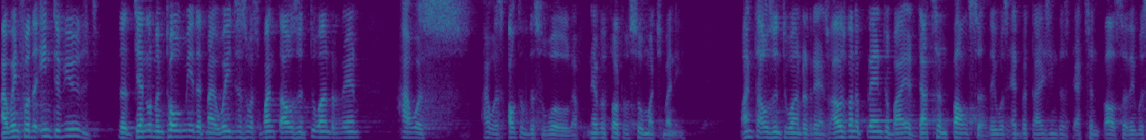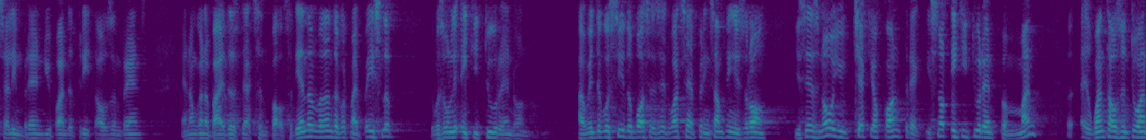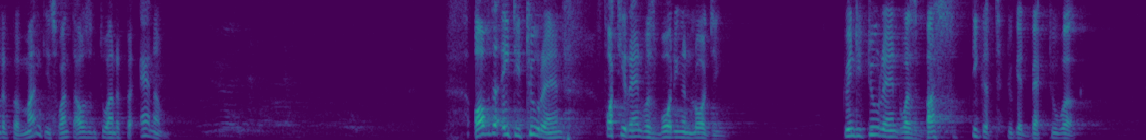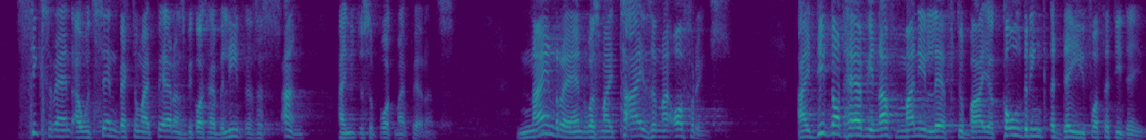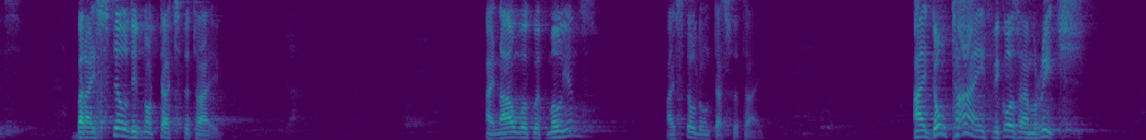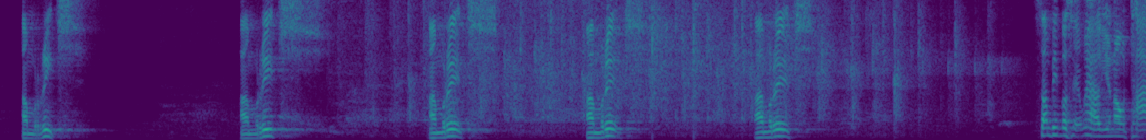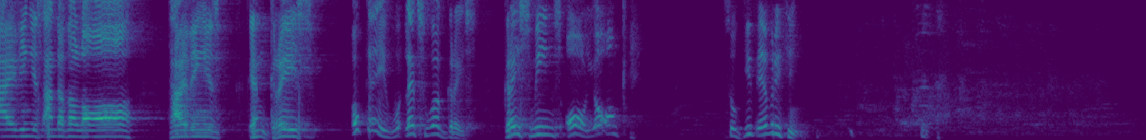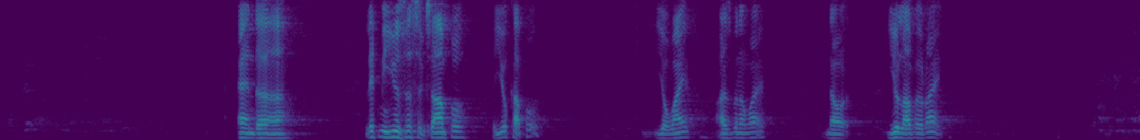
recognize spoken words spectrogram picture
I went for the interview. The gentleman told me that my wages was 1,200 rand. I was, I was out of this world. I've never thought of so much money. 1,200 rand. So I was going to plan to buy a Datsun Pulsar. They was advertising this Datsun Pulsar. They were selling brand new for under 3,000 rands. And I'm going to buy this Datsun Pulsar. At the end of the month, I got my pay slip. It was only 82 rand on. I went to go see the boss. I said, what's happening? Something is wrong. He says, no, you check your contract. It's not 82 rand per month. Uh, 1,200 per month is 1,200 per annum. Of the 82 Rand, 40 Rand was boarding and lodging. 22 Rand was bus ticket to get back to work. 6 Rand I would send back to my parents because I believed as a son I need to support my parents. 9 Rand was my tithes and my offerings. I did not have enough money left to buy a cold drink a day for 30 days, but I still did not touch the tithe. I now work with millions. I still don't touch the tithe. I don't tithe because I'm rich. I'm rich. I'm rich. I'm rich. I'm rich. I'm rich. Some people say, well, you know, tithing is under the law, tithing is and grace. Okay, let's work grace. Grace means all. Okay. So give everything. And uh, let me use this example. Are you a couple? Your wife, husband and wife? Now, you love her, right?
